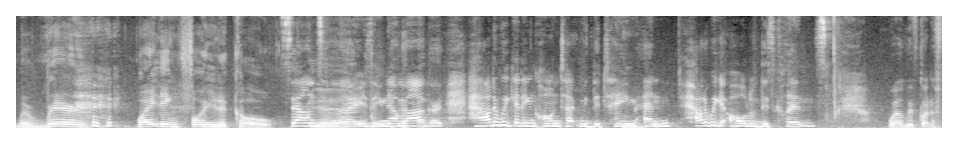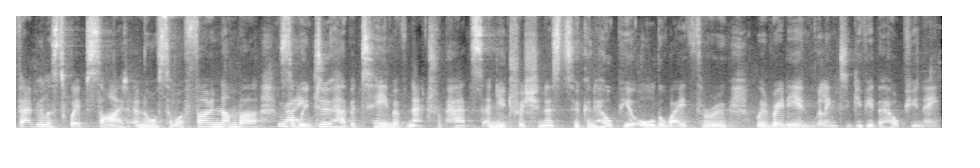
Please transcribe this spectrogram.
we're very waiting for you to call. Sounds yeah. amazing. Now, Margaret, how do we get in contact with the team mm. and how do we get hold of this cleanse? Well, we've got a fabulous website and also a phone number. Right. So we do have a team of naturopaths and nutritionists who can help you all the way through. We're ready and willing to give you the help you need.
